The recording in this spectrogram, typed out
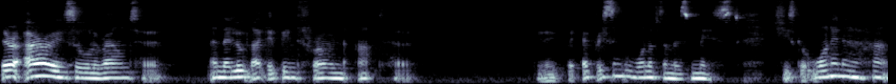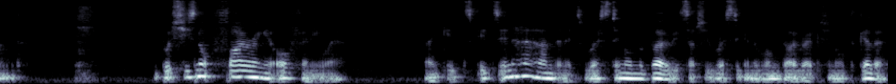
There are arrows all around her, and they look like they've been thrown at her. You know, but every single one of them has missed. She's got one in her hand, but she's not firing it off anywhere. Like it's it's in her hand and it's resting on the bow. It's actually resting in the wrong direction altogether.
